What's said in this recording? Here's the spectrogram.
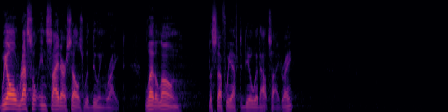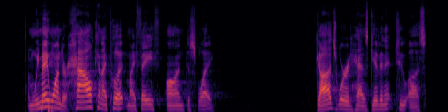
We all wrestle inside ourselves with doing right, let alone the stuff we have to deal with outside, right? And we may wonder how can I put my faith on display? God's word has given it to us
